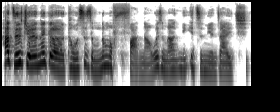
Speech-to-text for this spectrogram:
他只是觉得那个同事怎么那么烦呢、啊？为什么要你一直黏在一起？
